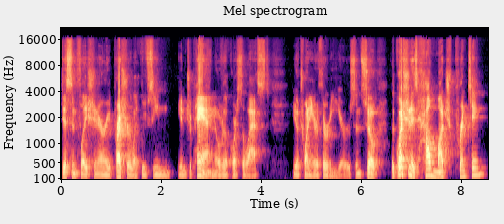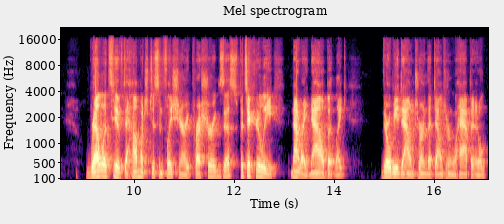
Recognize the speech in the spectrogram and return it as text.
disinflationary pressure, like we've seen in Japan over the course of the last, you know, 20 or 30 years. And so the question is how much printing relative to how much disinflationary pressure exists, particularly not right now, but like there will be a downturn. That downturn will happen. It'll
